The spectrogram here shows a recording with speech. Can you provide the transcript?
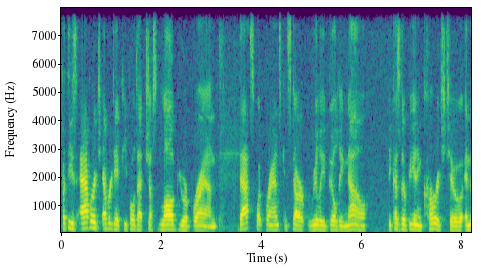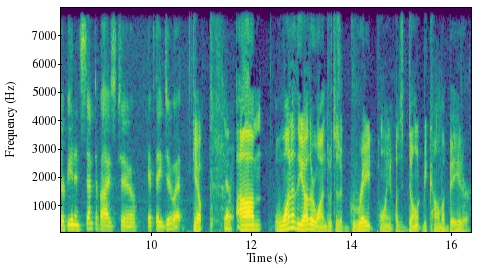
but these average everyday people that just love your brand. That's what brands can start really building now because they're being encouraged to and they're being incentivized to if they do it. Yep. Yeah. Um, one of the other ones, which is a great point, was don't become a baiter.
